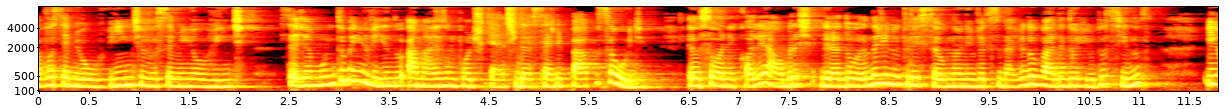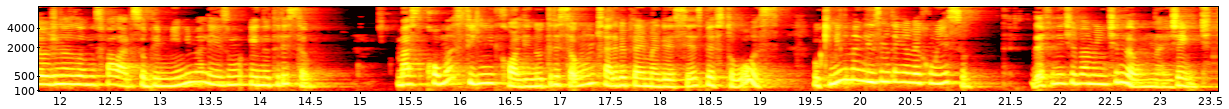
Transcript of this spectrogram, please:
Olá, você meu ouvinte, você minha ouvinte. Seja muito bem-vindo a mais um podcast da série Papo Saúde. Eu sou a Nicole Albrecht, graduanda de nutrição na Universidade do Vale do Rio dos Sinos, e hoje nós vamos falar sobre minimalismo e nutrição. Mas como assim, Nicole? Nutrição não serve para emagrecer as pessoas? O que minimalismo tem a ver com isso? Definitivamente não, né, gente?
